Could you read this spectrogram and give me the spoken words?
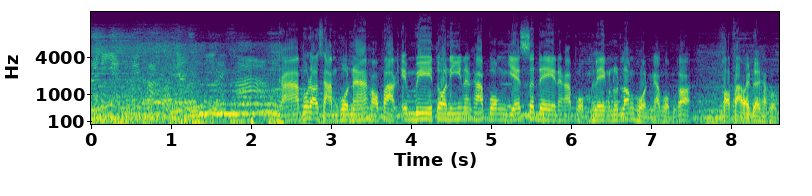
อันนี้อยากจะให้ฝากผลงานที่ไหน่อยค่ะครับพวกเรา 3 คนนะ ขอฝาก MV ตัวนี้นะครับ วง Yesterday นะครับผมเพลงมนุษย์ล่องหนครับผมก็ขอฝากไว้ด้วยครับผม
